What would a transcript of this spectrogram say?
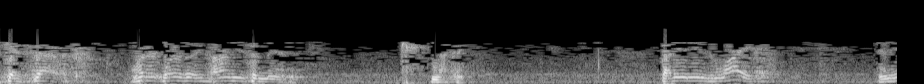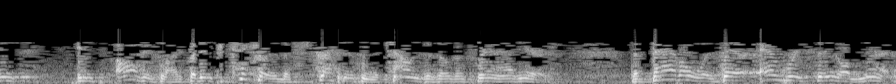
Against that, what are, what are the armies of men? Nothing. But in his life, and in, in all his life, but in particular the stresses and the challenges of those three and a half years, the battle was there every single minute.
